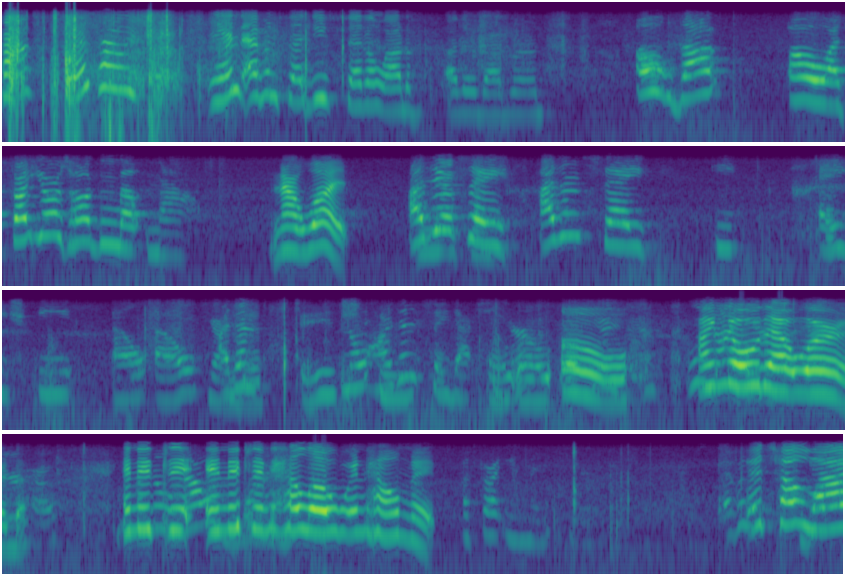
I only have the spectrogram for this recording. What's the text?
That's how he said. And Evan said you said a lot of other bad words. Oh, that. Oh, I thought you were talking about now. Now what? I didn't say. I didn't say E H E L L. Yeah, I didn't. H No, I didn't say that here. Oh, I know that word. And it's in, and it's in hello and helmet. I thought you meant here. It's hello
